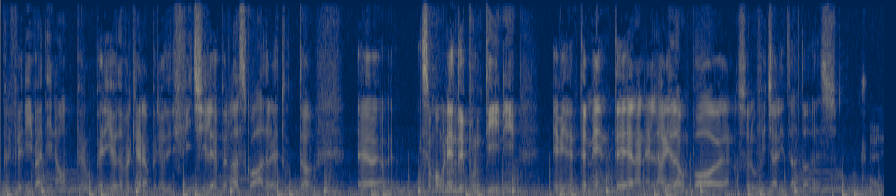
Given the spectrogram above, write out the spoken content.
preferiva di no per un periodo perché era un periodo difficile per la squadra e tutto. Eh, insomma, unendo i puntini, evidentemente era nell'aria da un po' e l'hanno solo ufficializzato adesso. Okay.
